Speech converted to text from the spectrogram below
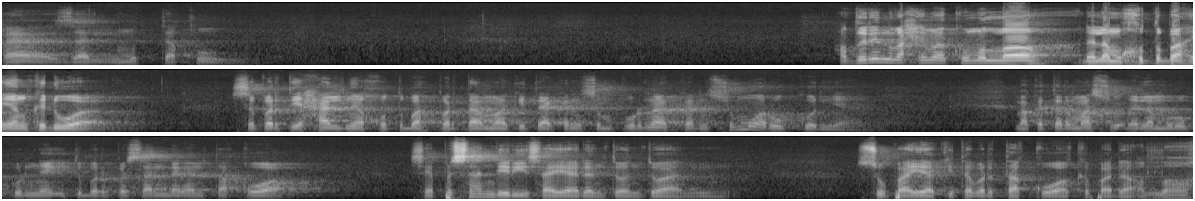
فاز المتقون. Hadirin rahimakumullah dalam khutbah yang kedua seperti halnya khutbah pertama kita akan sempurnakan semua rukunnya. Maka termasuk dalam rukunnya itu berpesan dengan takwa saya pesan diri saya dan tuan-tuan supaya kita bertakwa kepada Allah.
